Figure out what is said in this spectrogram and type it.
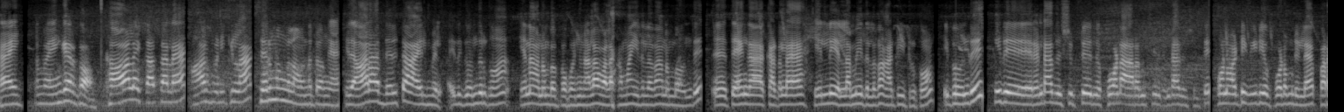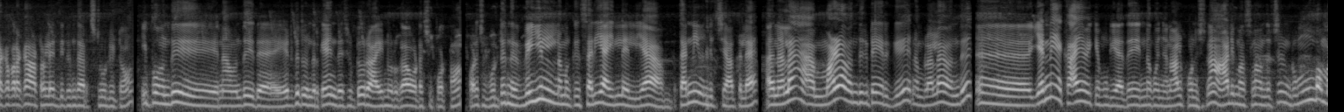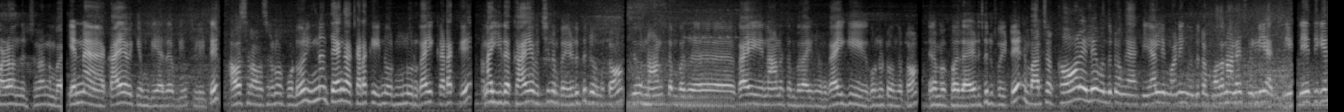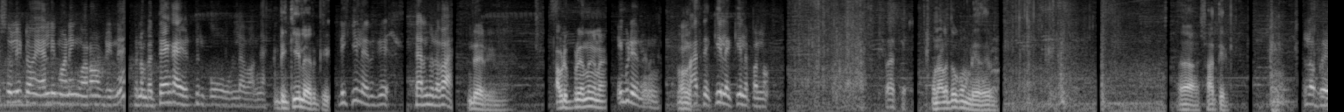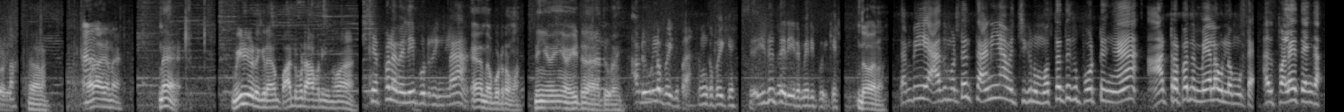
Hi நம்ம எங்க இருக்கோம்? காலை காத்தால ஆறு மணிக்கெல்லாம் செருமங்கலம் வந்துட்டோங்க. இது ஆர்ஆர் டெல்டா ஆயில் மில் இதுக்கு வந்திருக்கோம். ஏன்னா நம்ம இப்போ கொஞ்ச நாளா வழக்கமா இதில் தான் நம்ம வந்து தேங்காய் கடலை எள்ளு எல்லாமே இதில் தான் ஆட்டிட்டு இருக்கோம். இப்போ வந்து இது ரெண்டாவது ஷிஃப்ட் இந்த போட ஆரம்பிச்சு ரெண்டாவது ஷிஃப்ட் போன வாட்டி வீடியோ போட முடியல. பறக்க பறக்க ஆட்டோல எடுத்துட்டு வந்து அரைச்சிட்டு ஓட்டிட்டோம் இப்போ வந்து நான் வந்து இதை எடுத்துட்டு வந்திருக்கேன். இந்த ஷிஃப்ட் ஒரு ஐநூறுரூவா உடச்சி போட்டோம். உடச்சி போட்டு இந்த வெயில் நமக்கு சரியா இல்லை இல்லையா? தண்ணி வந்துருச்சு ஆத்துல. அதனால மழை வந்துகிட்டே இருக்கு. நம்மளால வந்து எண்ணெய் எண்ணெயை காய வைக்க முடியாது. இன்னும் கொஞ்சம் நாள் போணுச்சுன்னா ஆடி மாசம்லாம் வந்துருச்சு. ரொம்ப மழை வந்துருச்சுன்னா நம்ம எண்ணெய் காய வைக்க முடியாது அப்படின்னு சொல்லிட்டு அவசர அவசரமா போடுவோம் இன்னும் தேங்காய் கிடக்கு. இன்னொரு முந்நூறு காய் கிடக்கு. ஆனா இதை காய வச்சு நம்ம எடுத்துட்டு வந்துட்டோம். இது ஒரு நானூத்தம்பது காய் நானூத்தம்பது ஐநூறு காய்க்கு கொண்டுட்டு வந்துட்டோம். நம்ம இப்போ இதை எடுத்துட்டு போயிட்டு நம்ம அரைச்ச காலையிலே வந்துட்டோங்க. ஏர்லி மார்னிங் வந்துட்டோம். முத நாளே சொல்லியாச்சு. நேத்திக்கே சொல்லிட்டோம் ஏர்லி மார்னிங் வரோம் அப்படின்னு. நம்ம தேங்காய் எடுத்துட்டு போவோம் உள்ள வாங்க. டிக்கியில் இருக்கு. டிக்கில இருக்கு. திறந்துடவா? இந்த இருக்குங்க அப்படி இப்படி இருந்துங்கண்ணே. இப்படி வந்துருங்க. பார்த்து கீழே கீழே பள்ளம். உன்னால தூக்க முடியாது. சாத்திருக்கு அண்ணே. வீடியோ எடுக்கிறேன். பாட்டு போட்டு ஆஃப் பண்ணிக்குமா செப்பலை வெளியே போட்டுறீங்களா? இந்த போட்டுறமா நீங்கள் வைங்க எடுத்து அப்படி உள்ள போய்க்குப்பா அங்க போய்க்க இது தெரியுற மாதிரி போய்க்க இந்த வரேன். தம்பி அது மட்டும் தனியா வச்சுக்கணும். மொத்தத்துக்கு போட்டுங்க. ஆட்டுறப்ப இந்த மேல உள்ள மூட்டை. அது பழைய தேங்காய்.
